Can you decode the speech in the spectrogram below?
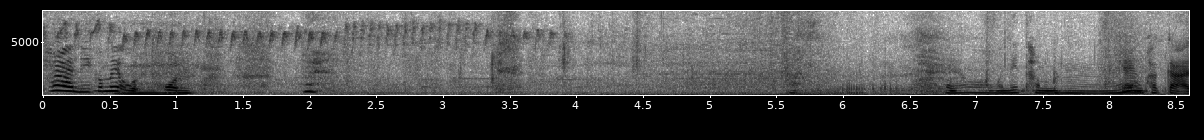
แค่นี้ก็ไม่อดทนแล้ววันนี้ทำแกงผักกาด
